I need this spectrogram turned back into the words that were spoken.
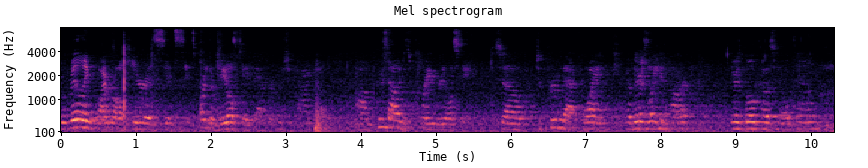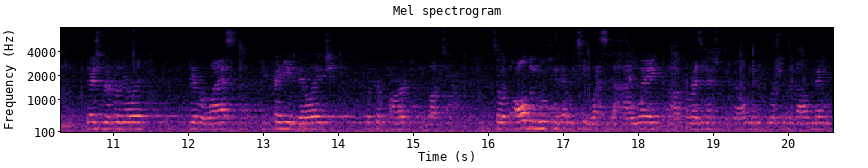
But really, why we're all here is it's, it's part of the real estate fabric of Chicago. Um, Goose Island is great real estate. So, to prove that point, you know, there's Lincoln Park, there's Gold Coast Milltown, there's River North, River West, Ukrainian Village, Wicker Park, and Bucktown. So with all the movement that we've seen west of the highway uh, for residential development, commercial development,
